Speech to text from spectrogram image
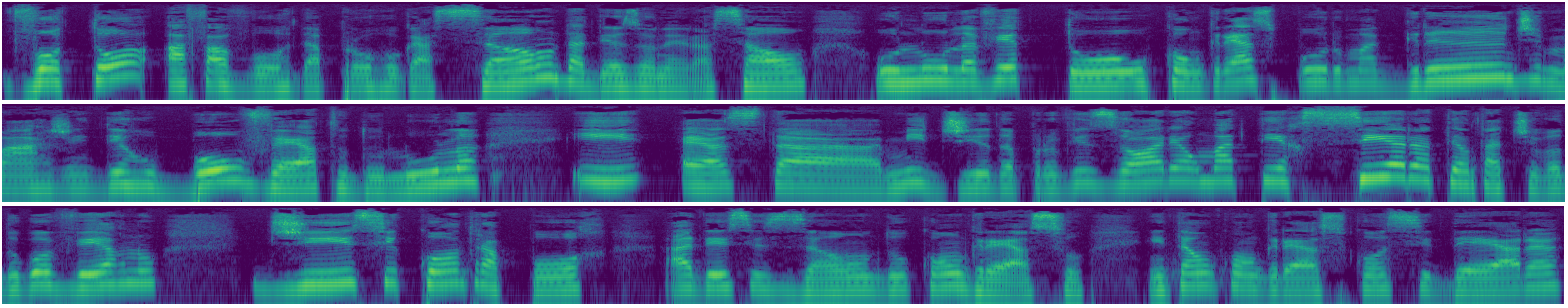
votou a favor da prorrogação da desoneração. O Lula vetou, o Congresso, por uma grande margem, derrubou o veto do Lula e esta medida provisória é uma terceira tentativa do governo de se contrapor à decisão do Congresso. Então, o Congresso considera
